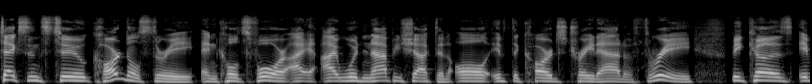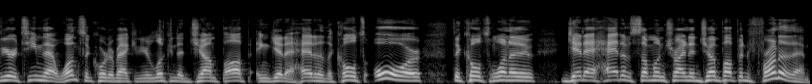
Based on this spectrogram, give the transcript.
Texans two, Cardinals three, and Colts four. I I would not be shocked at all if the Cards trade out of three, because if you're a team that wants a quarterback and you're looking to jump up and get ahead of the Colts, or the Colts want to get ahead of someone trying to jump up in front of them,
